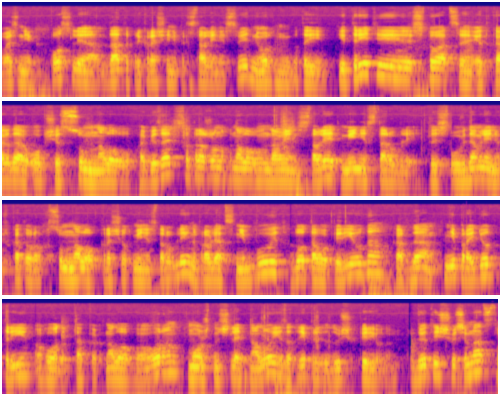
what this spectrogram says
возник после даты прекращения представления сведений органами БТИ. И третья ситуация – это когда общая сумма налоговых обязательств, отраженных в налоговом уведомлении, составляет менее 100 рублей. То есть, уведомления, в которых сумма налогов к расчету менее 100 рублей, направляться не будет до того периода, когда не пройдет 3 года, так как налоговый орган может начислять налоги за три предыдущих периода. В 2018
